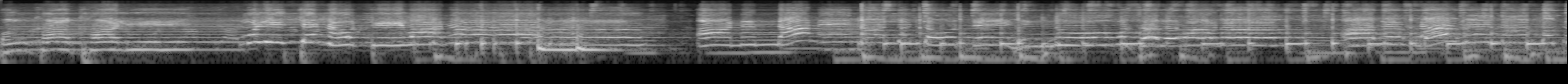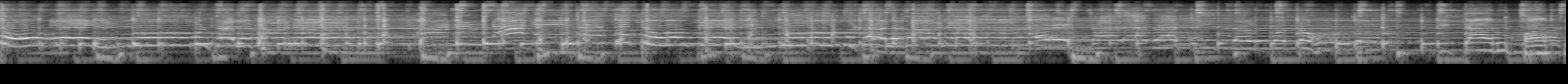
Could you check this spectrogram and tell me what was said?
पंखाखाली मुलीच्या नव्हती आनंदाने नाचतो ते हिंदू मुसलमान. आनंदाने नाचतो ते हिंदू मुसलमान. आनंदाने नाचतो ते हिंदू मुसलमान. अरे काळ्या रात्री लढपत होत तिच्या रूपात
